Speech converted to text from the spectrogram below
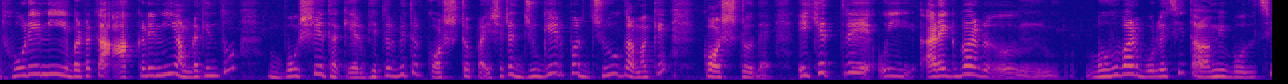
ধরে নিয়ে বা ওটাকে আঁকড়ে নিয়ে আমরা কিন্তু বসে থাকি আর ভেতর ভেতর কষ্ট পাই। সেটা যুগের পর যুগ আমাকে কষ্ট দেয়। এই ক্ষেত্রে ওই আরেকবার বহুবার বলেছি, তাও আমি বলছি।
